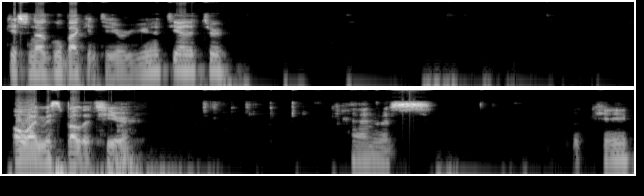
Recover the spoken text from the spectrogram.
Okay so now go back into your unity editor. Oh I misspelled it here. Canvas. Okay.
